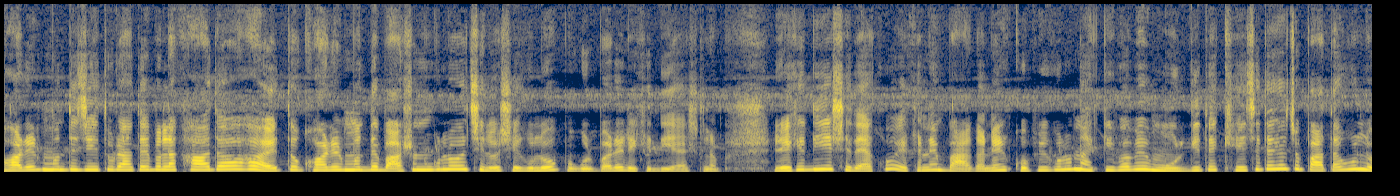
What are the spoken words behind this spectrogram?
ঘরের মধ্যে যেহেতু রাতের বেলা খাওয়া দাওয়া হয়, তো ঘরের মধ্যে বাসনগুলোও ছিল সেগুলোও পুকুর পাড়ে রেখে দিয়ে আসলাম। রেখে দিয়ে এসে দেখো, এখানে বাগানের কপিগুলো না কীভাবে মুরগিতে খেয়েছে দেখেছ? পাতাগুলো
